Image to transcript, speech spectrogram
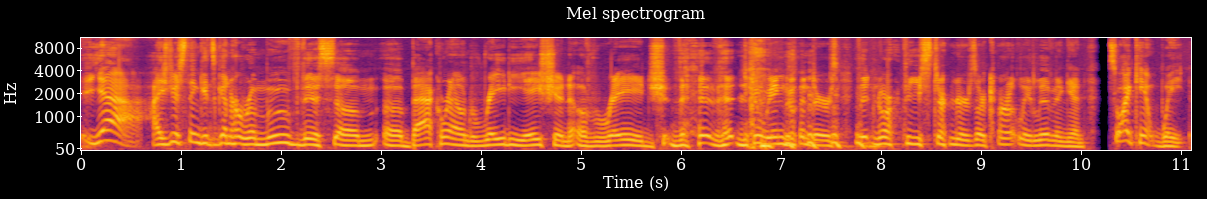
yeah, I just think it's going to remove this um, uh, background radiation of rage that, that New Englanders, that Northeasterners are currently living in. So I can't wait.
